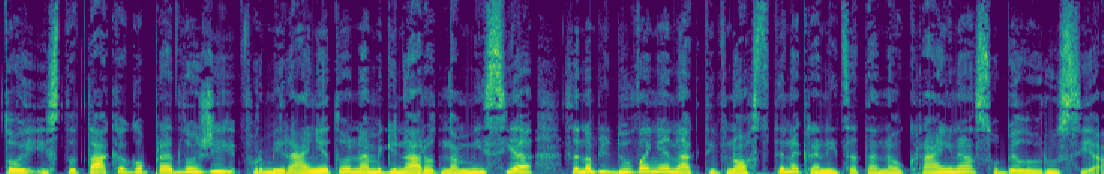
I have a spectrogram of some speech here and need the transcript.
Тој исто така го предложи формирањето на меѓународна мисија за наблюдување на активностите на границата на Украина со Белорусија,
